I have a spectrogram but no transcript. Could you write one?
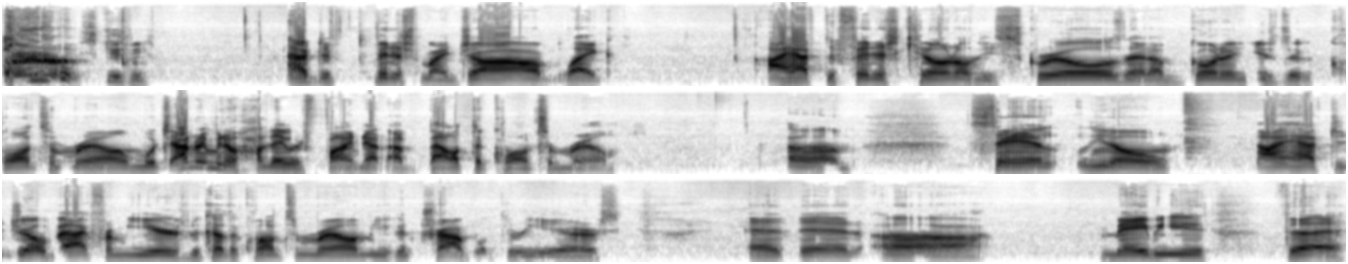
Excuse me. I have to finish my job. Like I have to finish killing all these Skrulls, and I'm going to use the quantum realm, which I don't even know how they would find out about the quantum realm. Um, saying, you know, I have to go back from years because the quantum realm you can travel through years, and then uh, maybe the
